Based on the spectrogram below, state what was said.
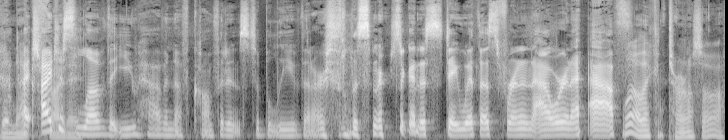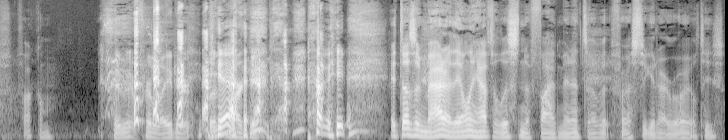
the next. I just love that you have enough confidence to believe that our listeners are going to stay with us for an hour and a half. Well, they can turn us off. Fuck them. Save it for later. Yeah. Bookmark it. I mean, it doesn't matter. They only have to listen to five minutes of it for us to get our royalties.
